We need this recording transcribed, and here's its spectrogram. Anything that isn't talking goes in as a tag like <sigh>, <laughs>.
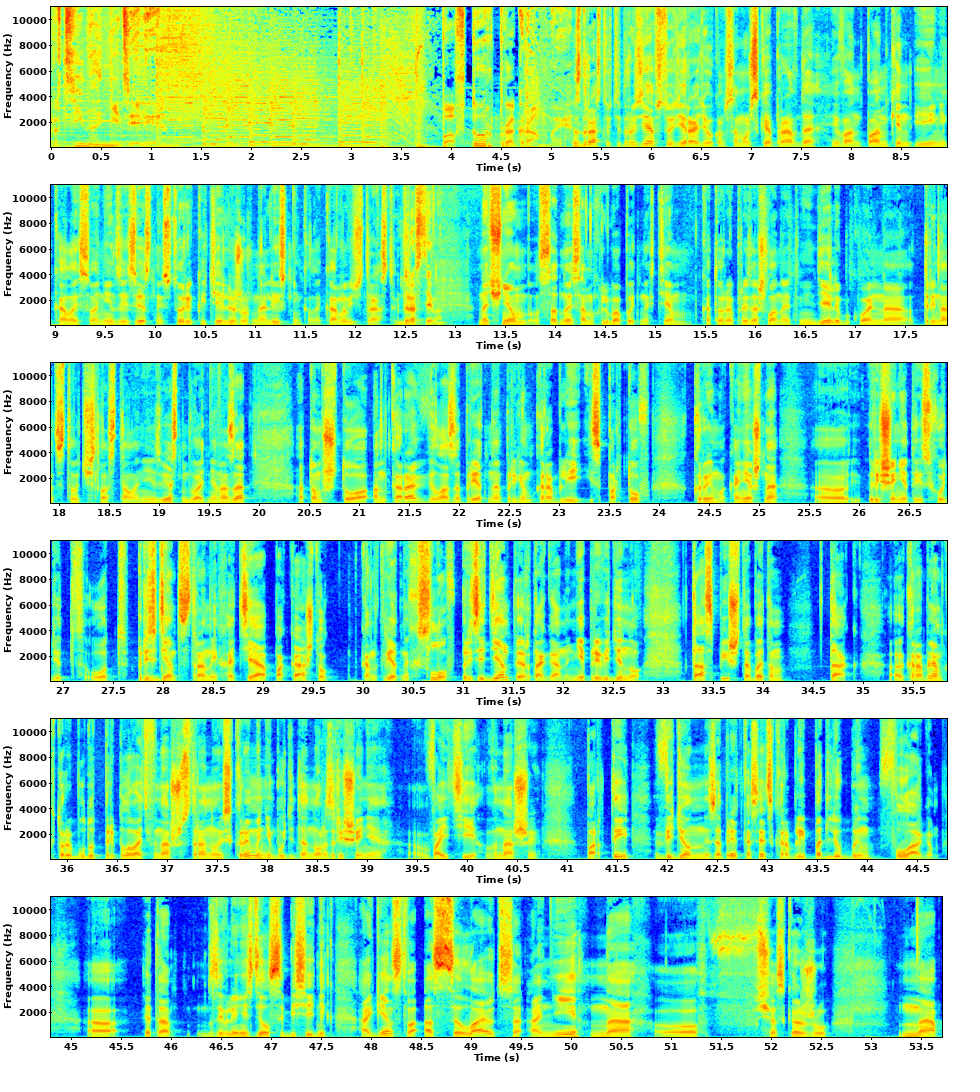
Картина недели. Повтор программы. Здравствуйте, друзья. В студии радио «Комсомольская правда» Иван Панкин и Николай Сванидзе, известный историк и тележурналист. Николай Карлович, здравствуйте. Здравствуйте, Иван. Начнем с одной из самых любопытных тем, которая произошла на этой неделе. Буквально 13 числа стало неизвестно, два дня назад, о том, что Анкара ввела запрет на прием кораблей из портов Крыма. Конечно, э, решение это исходит от президента страны, хотя пока что конкретных слов президента Эрдогана не приведено. ТАСС пишет об этом так. Кораблям, которые будут приплывать в нашу страну из Крыма, не будет дано разрешения э, войти в наши порты. Введенный запрет касается кораблей под любым флагом. Э, это заявление сделал собеседник агентства, а ссылаются они на, сейчас э, скажу, на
